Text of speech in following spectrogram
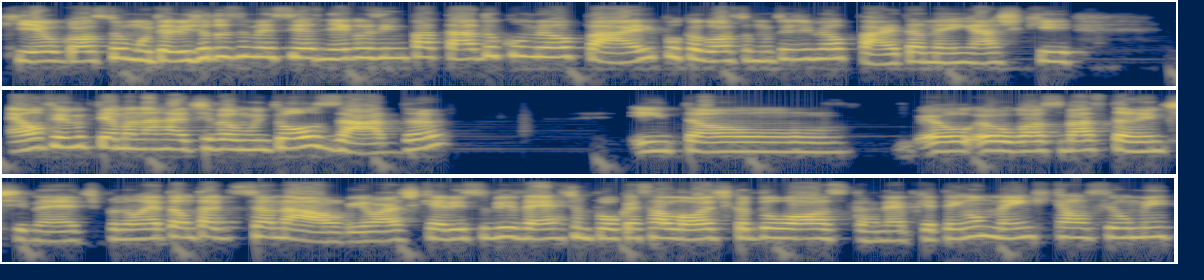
que eu gosto muito. Ele Judas e Messias Negros empatado com meu pai, porque eu gosto muito de meu pai também. Acho que é um filme que tem uma narrativa muito ousada. Então, eu, eu gosto bastante, né? Tipo, não é tão tradicional. E eu acho que ele subverte um pouco essa lógica do Oscar, né? Porque tem o Mank, que é um filme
